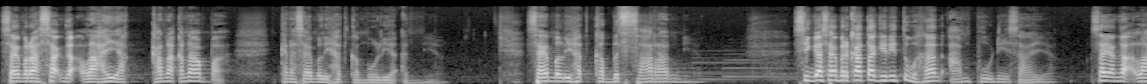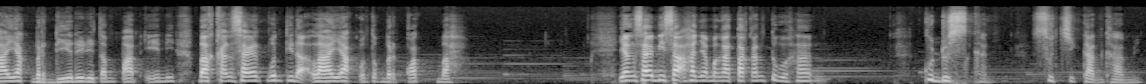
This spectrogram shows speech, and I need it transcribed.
Saya merasa nggak layak. Karena kenapa? Karena saya melihat kemuliaannya. Saya melihat kebesarannya. Sehingga saya berkata gini, Tuhan ampuni saya. Saya nggak layak berdiri di tempat ini. Bahkan saya pun tidak layak untuk berkhotbah. Yang saya bisa hanya mengatakan Tuhan, kuduskan, sucikan kami.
